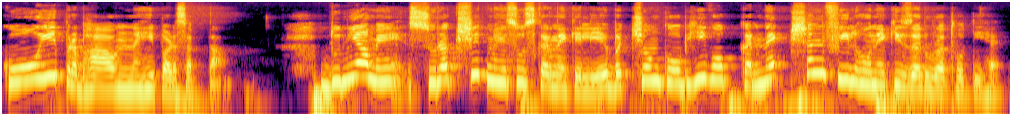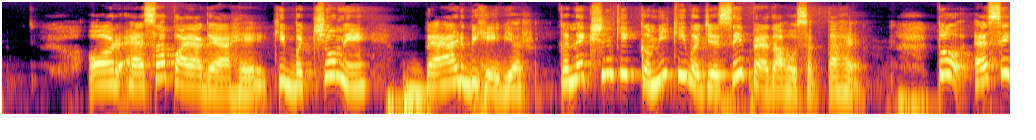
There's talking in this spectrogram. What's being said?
कोई प्रभाव नहीं पड़ सकता। दुनिया में सुरक्षित महसूस करने के लिए बच्चों को भी वो कनेक्शन फील होने की ज़रूरत होती है। और ऐसा पाया गया है कि बच्चों में बैड बिहेवियर कनेक्शन की कमी की वजह से पैदा हो सकता है। तो ऐसे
